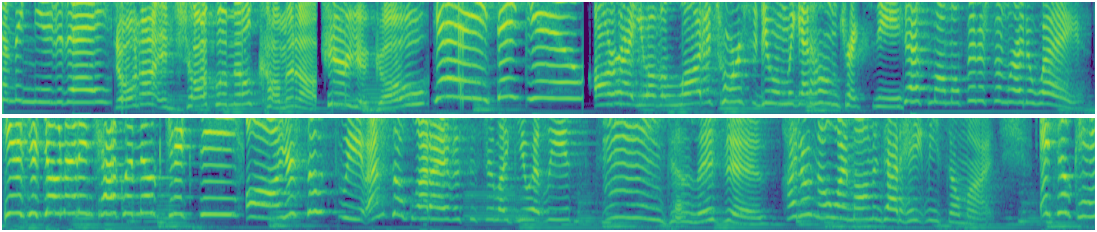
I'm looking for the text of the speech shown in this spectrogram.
something new today. Donut and chocolate milk coming up. Here you go. Yay, thank you. All right, you have a lot of chores to do when we get home, Trixie. Yes, mom, I'll finish them right away. Here's your donut and chocolate milk, Trixie. Aw, you're so sweet. I'm so glad I have a sister like you at least. Mmm, delicious. I don't know why mom and dad hate me so much. It's okay.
